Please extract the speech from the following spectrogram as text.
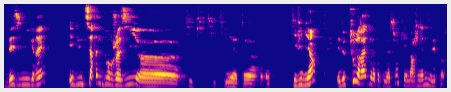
des immigrés et d'une certaine bourgeoisie euh, euh, qui vit bien, et de tout le reste de la population qui est marginalisée, quoi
